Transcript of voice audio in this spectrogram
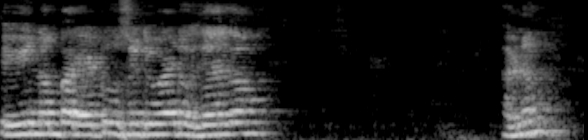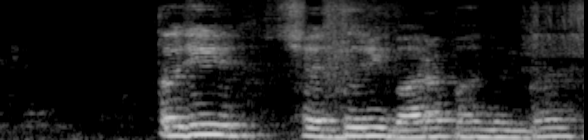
ये नंबर है टू से डिवाइड हो जाएगा। है ना? तो जी छः दूरी बारह पाँच दस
